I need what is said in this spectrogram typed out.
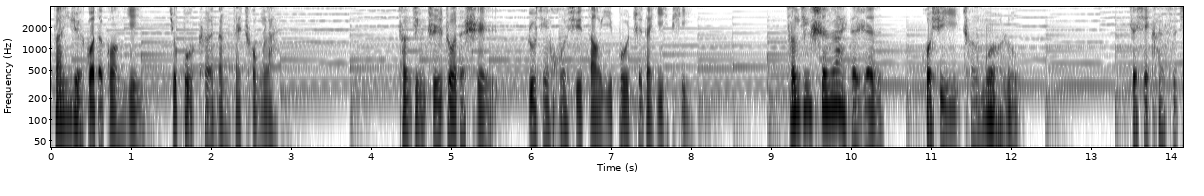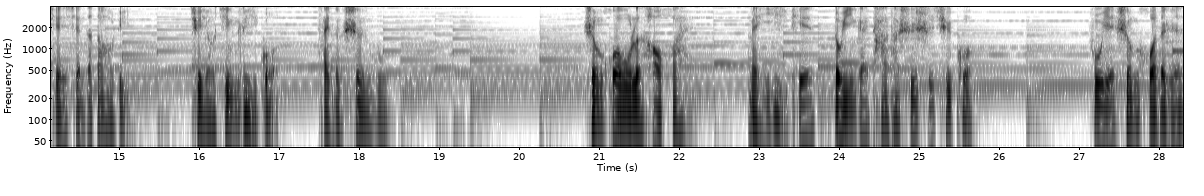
翻越过的光阴就不可能再重来。曾经执着的事，如今或许早已不值得一提；曾经深爱的人，或许已成陌路。这些看似浅显的道理，却要经历过，才能深悟。生活无论好坏，每一天都应该踏踏实实去过。敷衍生活的人，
